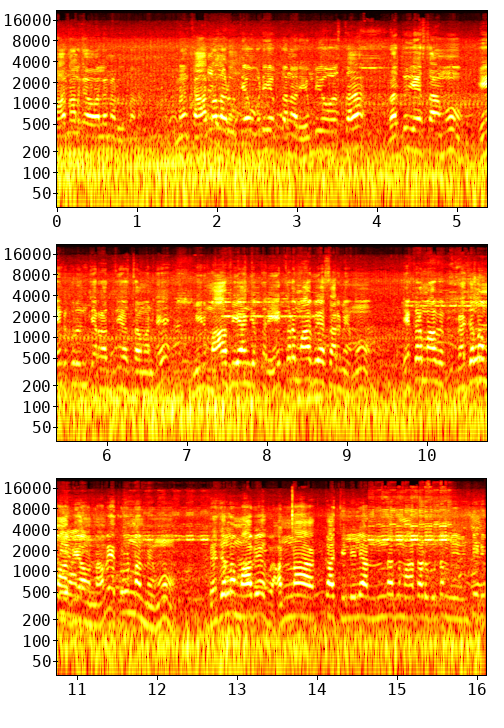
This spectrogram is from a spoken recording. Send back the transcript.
కారణాలు కావాలని అడుగుతాను మేము కారణాలు అడిగితే ఒకటి చెప్తున్నారు. ఎండిఓ వ్యవస్థ రద్దు చేస్తాము. ఏంటి గురించి రద్దు చేస్తామంటే మీరు మాఫియా అని చెప్తారు. ఎక్కడ మాఫియా సార్ మేము? ఎక్కడ మాఫియా? ప్రజల్లో మాఫియా ఉన్నాము? ఎక్కడ ఉన్నాం మేము? ప్రజల్లో మాఫియా? అన్న అక్క చెల్లెలు అందరిని మాట్లాడుకుంటాం. మేము ఇంటికి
